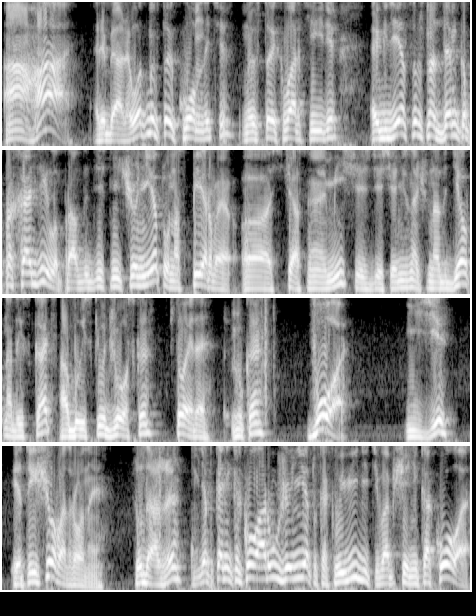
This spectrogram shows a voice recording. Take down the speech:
Ага, ребята, вот мы в той комнате, мы в той квартире, где, собственно, демка проходила. Правда, здесь ничего нет. У нас первая э, сейчас э, миссия здесь. Я не знаю, что надо делать. Надо искать, обыскивать жестко. Что это? Ну-ка. Во! Изи. Это еще патроны. Сюда же. У меня пока никакого оружия нету, как вы видите, вообще никакого.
